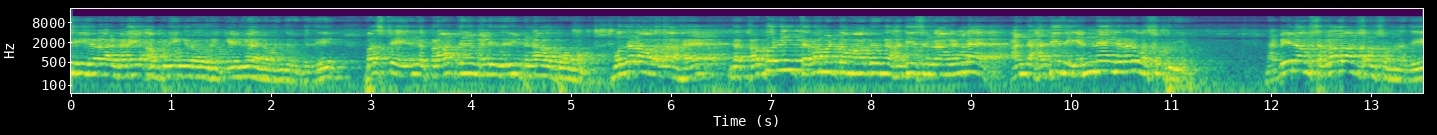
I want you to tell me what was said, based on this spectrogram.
செய்கிறார்களே அப்படிங்கிற ஒரு கேள்வி அதில் வந்திருக்குது. ஃபர்ஸ்ட் இந்த பிரார்த்தனை மெழுகுதிரி பின்னால போகும் முதலாவதாக இந்த கபரை திறமட்டமாக்குங்க ஹதீஸ் அந்த ஹதீஸ் என்னங்கிறத வசு புரியும். நபீலாம் சல்லல்லாஹு சொன்னது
